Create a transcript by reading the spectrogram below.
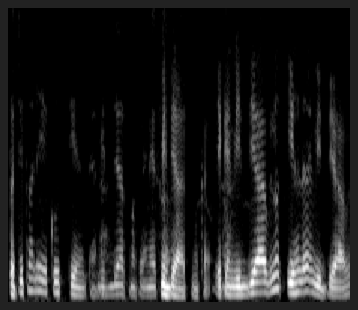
ප්‍රතිඵලයකුත් තියෙන තැන. විද්‍යාත්මකයි නේ. විද්‍යාත්මකයි. ඒ කියන්නේ විද්‍යාවනොත් ඉහළම විද්‍යාව.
